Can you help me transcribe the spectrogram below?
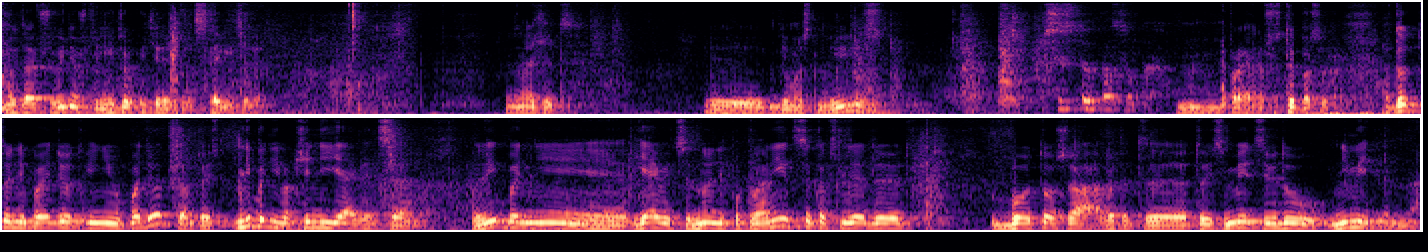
Мы дальше увидим, что не только через представителя. Значит, э, где мы остановились? Шестой посук. Угу. Правильно, шестой посук. А тот, кто не пойдет и не упадет, там, то есть либо не, вообще не явится, либо не явится, но не поклонится как следует, бо тоже, а, в этот, э, то есть имеется в виду немедленно.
